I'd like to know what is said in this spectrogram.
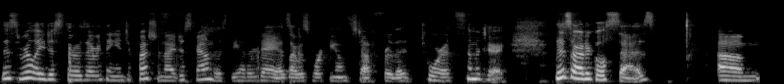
this really just throws everything into question. I just found this the other day as I was working on stuff for the tour at the cemetery. This article says um,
